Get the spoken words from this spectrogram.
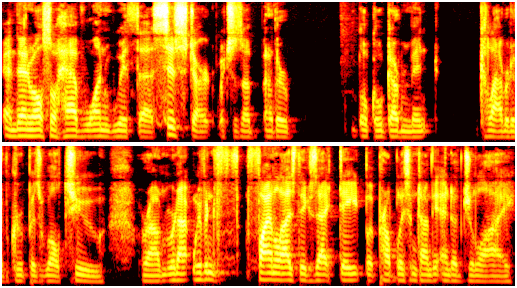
And then we also have one with uh, CivStart, which is a, another local government collaborative group as well too. Around we're not we haven't finalized the exact date, but probably sometime the end of July.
